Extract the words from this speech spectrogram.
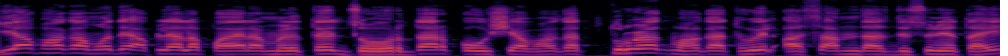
या भागामध्ये आपल्याला पाहायला मिळतं जोरदार पाऊस या भागात तुरळक भागात होईल असा अंदाज दिसून येत आहे.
